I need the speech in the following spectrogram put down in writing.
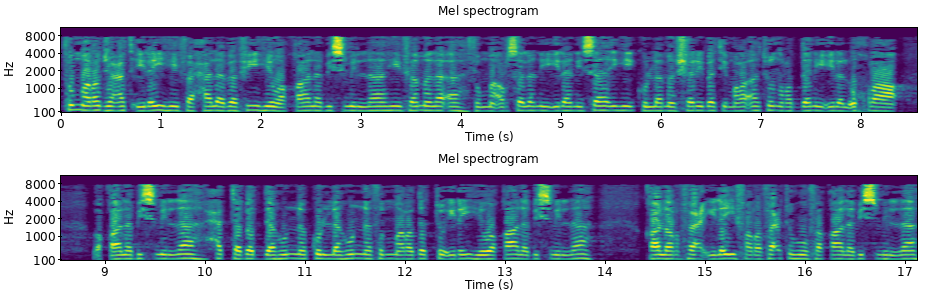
ثم رجعت إليه فحلب فيه وقال بسم الله فملأه ثم أرسلني إلى نسائه كلما شربت امرأة ردني إلى الأخرى وقال بسم الله حتى بدهن كلهن ثم رددت إليه وقال بسم الله قال ارفع إلي فرفعته فقال بسم الله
